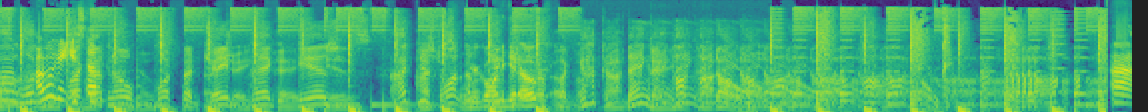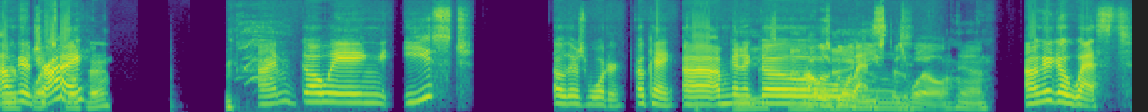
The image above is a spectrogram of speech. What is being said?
I look I'll go get you like stuff. I know what a JPEG is? I just want a You're going to get picture over- of a goddamn hot dog. Uh, I'm gonna try. okay. I'm going east. Oh, there's water. Okay. Uh, I'm gonna East go I was going west. east as well. Yeah. I'm gonna go west.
